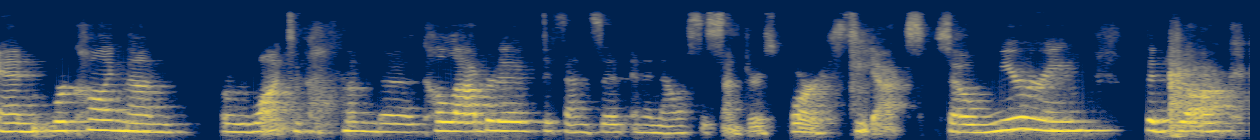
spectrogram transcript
And we're calling them, or we want to call them the Collaborative Defensive and Analysis Centers, or CDACs. So mirroring the JOC,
